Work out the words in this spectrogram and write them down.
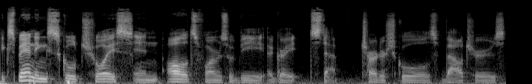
Expanding school choice in all its forms would be a great step charter schools, vouchers,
